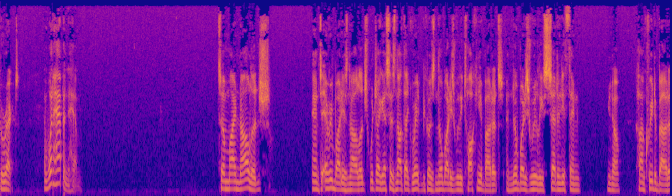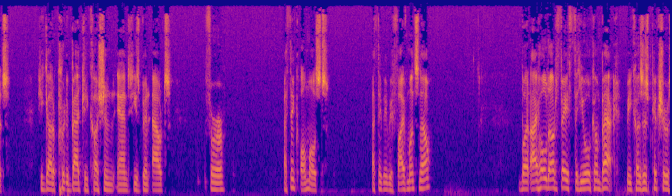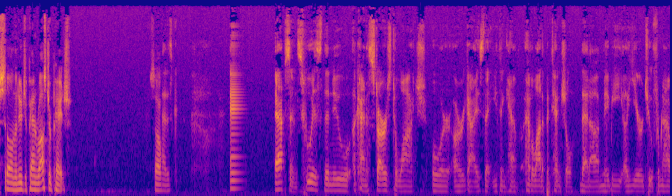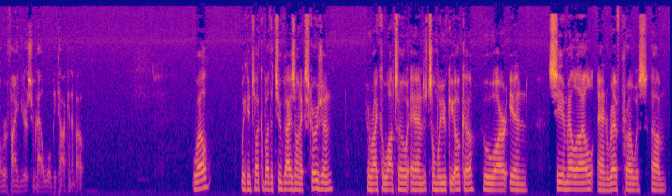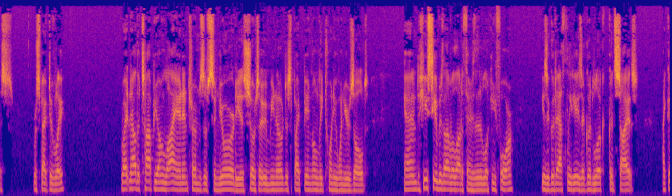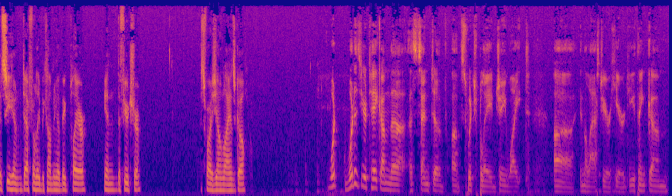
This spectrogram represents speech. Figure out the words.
Correct. And what happened to him? To my knowledge, and to everybody's knowledge, which I guess is not that great because nobody's really talking about it and nobody's really said anything, you know, concrete about it. He got a pretty bad concussion and he's been out for, I think, almost I think maybe five months now. But I hold out faith that he will come back because his picture is still on the New Japan roster page. So that is. And absence, who is the new uh, kind of stars to watch, or or guys that you think have have a lot of potential that uh, maybe a year or two from now or five years from now we'll be talking about? Well, we can talk about the two guys on excursion Hirai Kawato and Tomoyuki Oka, who are in CMLL and RevPro, um, respectively. Right now, the top young lion in terms of seniority is Shota Umino, despite being only 21 years old. And he seems to have a lot of things that they're looking for. He's a good athlete, he has a good look, good size. I could see him definitely becoming a big player in the future, as far as young lions go. What What is your take on the ascent of, of Switchblade Jay White uh, in the last year here? Do you think um,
